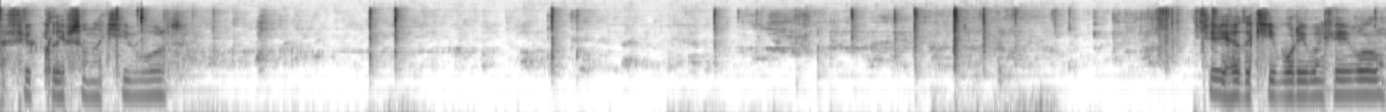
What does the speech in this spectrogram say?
A few clips on the keyboard. Okay, you have the keyboard ribbon cable.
